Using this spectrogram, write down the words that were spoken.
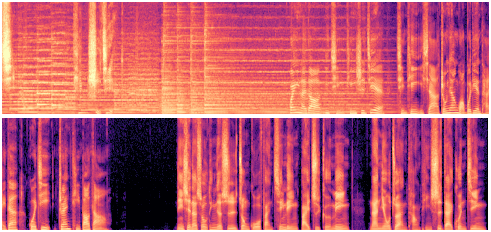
起听世界，欢迎来到一起听世界，请听一下中央广播电台的国际专题报道。您现在收听的是中国反清零白纸革命，难扭转躺平世代困境。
